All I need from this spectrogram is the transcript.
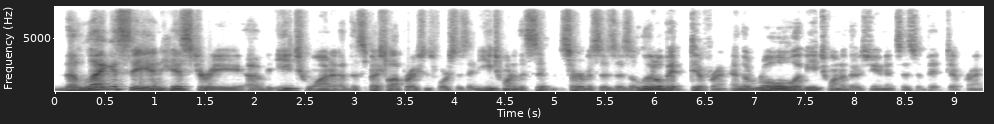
the legacy and history of each one of the special operations forces and each one of the services is a little bit different and the role of each one of those units is a bit different.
